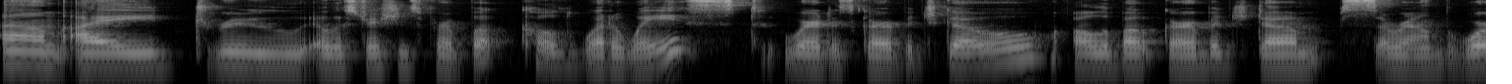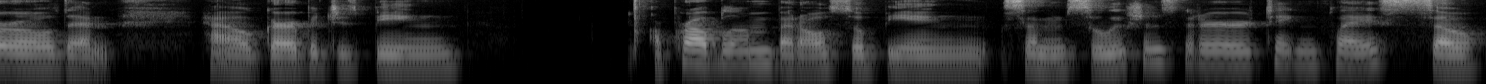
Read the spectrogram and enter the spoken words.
Um, I drew illustrations for a book called What a Waste Where Does Garbage Go? All about garbage dumps around the world and how garbage is being a problem, but also being some solutions that are taking place. So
